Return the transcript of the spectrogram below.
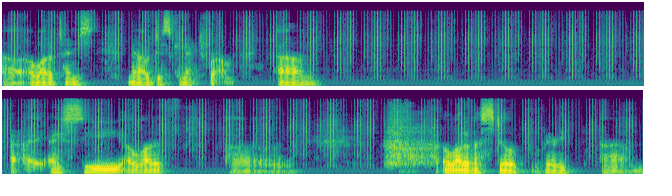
uh, a lot of times now disconnect from. Um, I, I see a lot of uh, a lot of us still very um,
